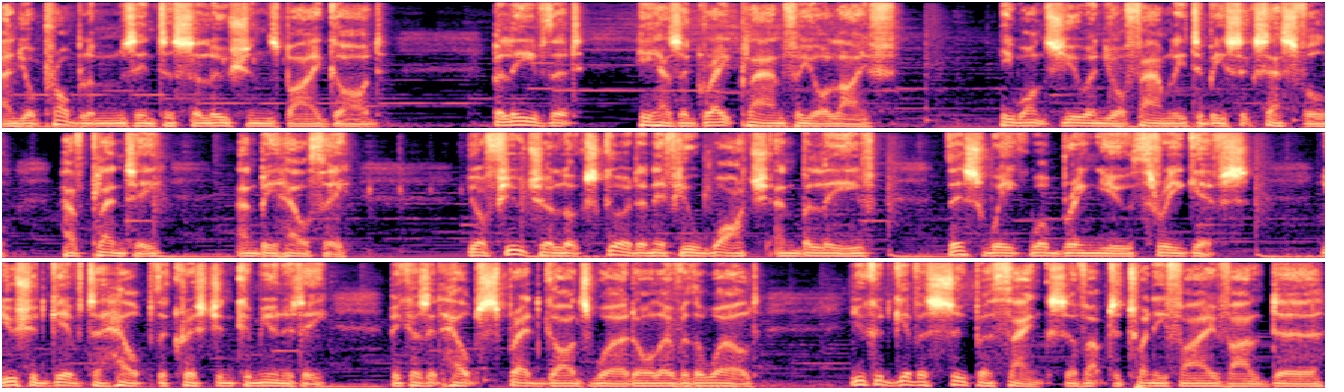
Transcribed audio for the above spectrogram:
and your problems into solutions by God. Believe that He has a great plan for your life. He wants you and your family to be successful, have plenty, and be healthy. Your future looks good and if you watch and believe, this week will bring you three gifts you should give to help the Christian community because it helps spread God's word all over the world. You could give a super thanks of up to 25 dollars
